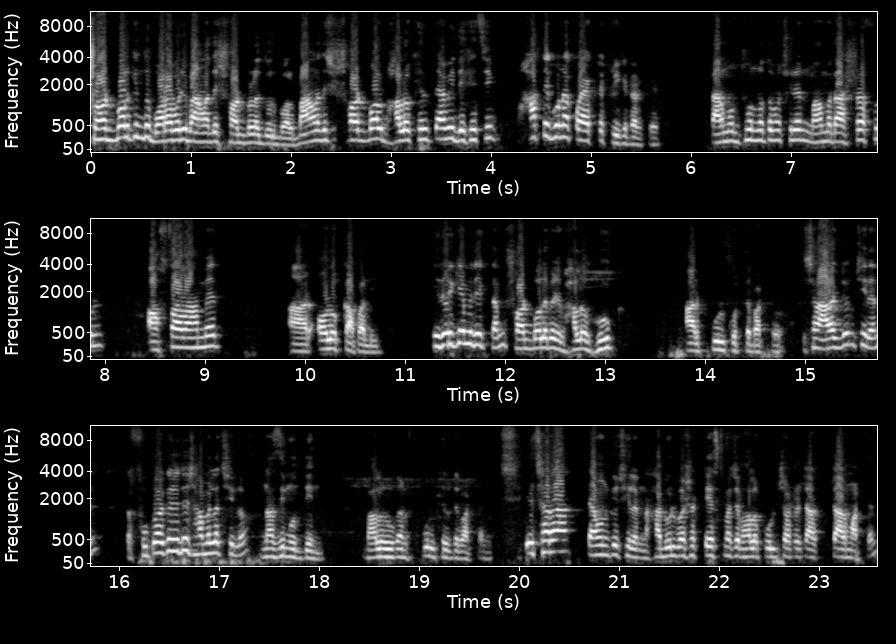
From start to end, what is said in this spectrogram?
শর্ট বল কিন্তু বরাবরই বাংলাদেশ শর্ট বলে দুর্বল। বাংলাদেশের শর্ট বল ভালো খেলতে আমি দেখেছি হাতে গোনা কয়েকটা ক্রিকেটারকে তার মধ্যে অন্যতম ছিলেন মোহাম্মদ আশরাফুল, আফতাব আহমেদ আর অলোক কাপালি। এদেরকে আমি দেখতাম শর্ট বলে বেশ ভালো হুক আর পুল করতে পারতো। এছাড়া আরেকজন ছিলেন, তার ফুটওয়ার্কে যদি ঝামেলা ছিল, নাজিম উদ্দিন। ভালো হুক আর পুল খেলতে পারতেন। এছাড়া তেমন কেউ ছিলেন না। হাবিবুল বাসার টেস্ট ম্যাচে ভালো পুল চার চার মারতেন।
